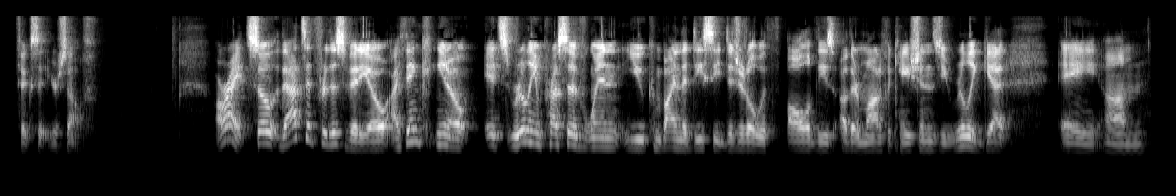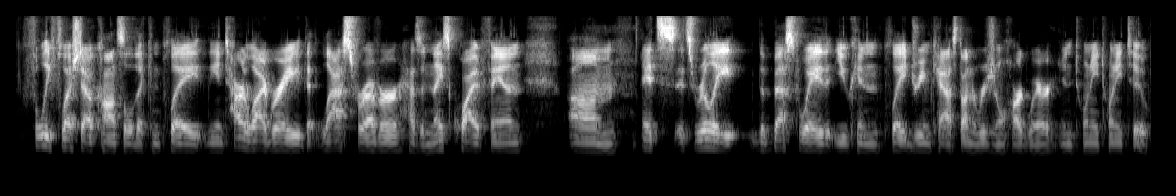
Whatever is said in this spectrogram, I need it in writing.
fix it yourself. All right, so that's it for this video. I think, you know, it's really impressive when you combine the DC Digital with all of these other modifications. You really get a um, fully fleshed out console that can play the entire library that lasts forever, has a nice quiet fan. Um, it's it's really the best way that you can play Dreamcast on original hardware in 2022.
